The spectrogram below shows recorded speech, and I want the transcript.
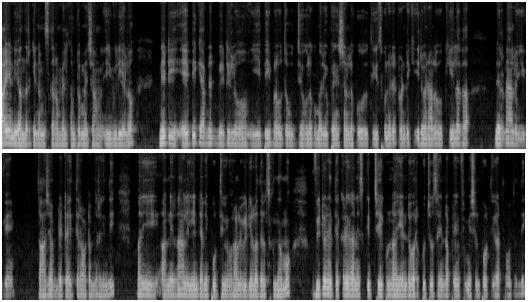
హాయ్ అండి అందరికీ నమస్కారం. Welcome to my channel. ఈ వీడియోలో నేటి ఏపీ క్యాబినెట్ భేటీలో ఏపీ ప్రభుత్వ ఉద్యోగులకు మరియు పెన్షన్లకు తీసుకునేటటువంటి ఇరవై నాలుగు కీలక నిర్ణయాలు ఇవే. తాజా అప్డేట్ అయితే రావడం జరిగింది. మరి ఆ నిర్ణయాలు ఏంటని పూర్తి వివరాలు వీడియోలో తెలుసుకుందాము. వీడియోని అయితే ఎక్కడ కానీ స్కిప్ చేయకుండా ఎండ్ వరకు చూసేయండి. అప్పుడు ఇన్ఫర్మేషన్ పూర్తిగా అర్థమవుతుంది.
